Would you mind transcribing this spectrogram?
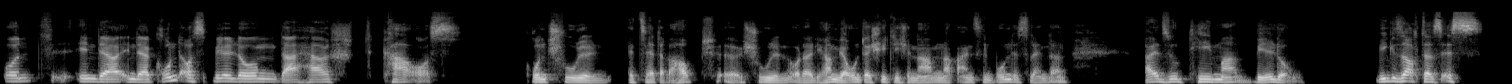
Und in der, in der Grundausbildung, da herrscht Chaos. Grundschulen etc., Hauptschulen oder die haben ja unterschiedliche Namen nach einzelnen Bundesländern. Also Thema Bildung. Wie gesagt, das ist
